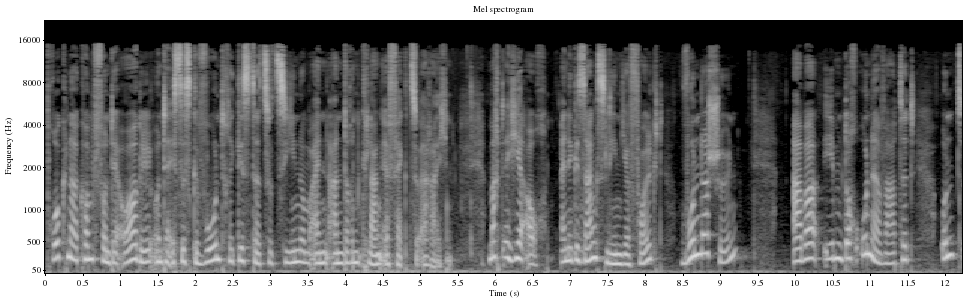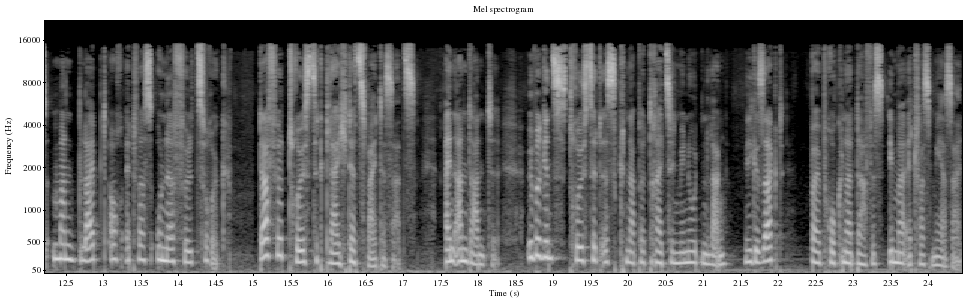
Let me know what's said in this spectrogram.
Bruckner kommt von der Orgel und er ist es gewohnt, Register zu ziehen, um einen anderen Klangeffekt zu erreichen. Macht er hier auch. Eine Gesangslinie folgt, wunderschön, aber eben doch unerwartet und man bleibt auch etwas unerfüllt zurück. Dafür tröstet gleich der zweite Satz. Ein Andante. Übrigens tröstet es knappe 13 Minuten lang. Wie gesagt, bei Bruckner darf es immer etwas mehr sein.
